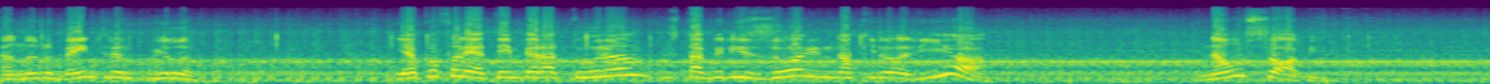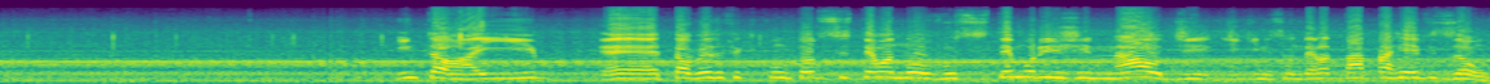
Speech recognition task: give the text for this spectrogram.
Tá andando bem tranquila. E é o que eu falei, a temperatura estabilizou naquilo ali, ó. Não sobe. Então, aí é, talvez eu fique com todo o sistema novo. O sistema original de, de ignição dela tá para revisão.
